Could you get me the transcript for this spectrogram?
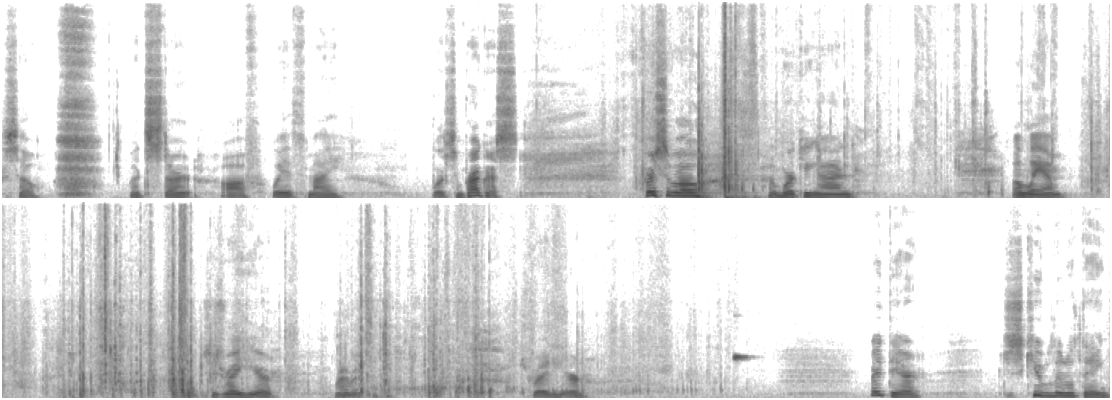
So let's start off with my works in progress. First of all, I'm working on a lamb She's right here. Wait a minute. She's right here. Right there. Just cute little thing.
